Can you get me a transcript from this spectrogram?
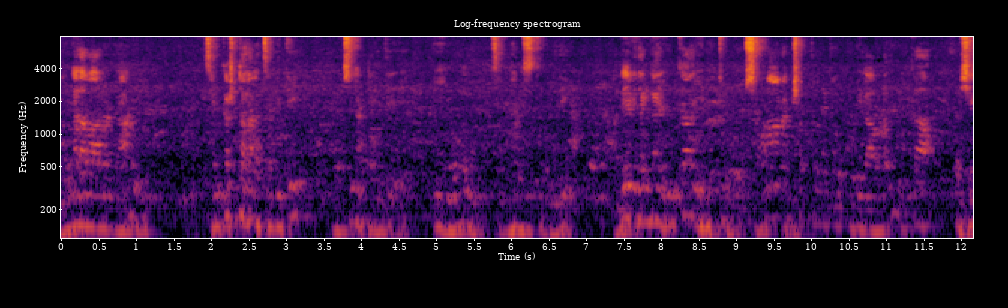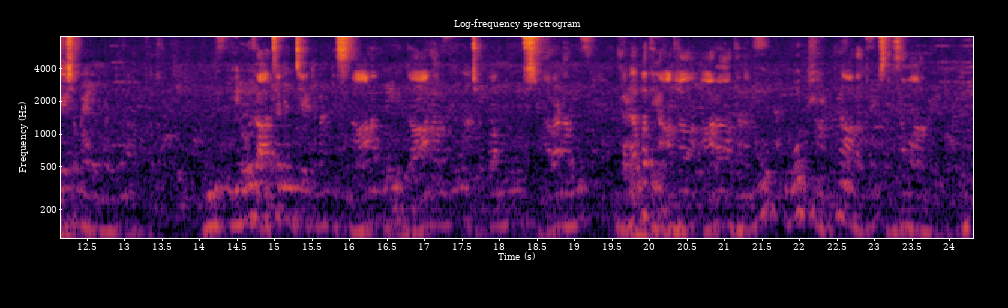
మంగళవారం నాడు సంకష్టహర చవితి వచ్చినట్టయితే ఈ యోగం సంభవిస్తూ ఉంది. అదేవిధంగా ఇంకా ఈరోజు శ్రవణ నక్షత్రంతో కూడి రావడం ఇంకా విశేషమైనటువంటి ఫలప్రదం ఈరోజు ఆచరించేటువంటి స్నానము దానము జపము స్మరణము గణపతి ఆధా ఆరాధనము కోటి యజ్ఞాలతో సరిసమానమైనటువంటి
